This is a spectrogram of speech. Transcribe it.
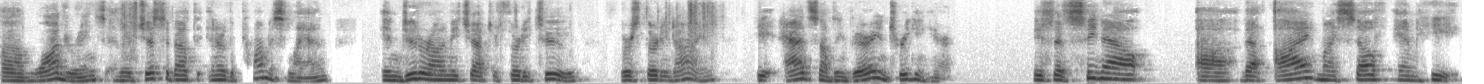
um, wanderings, and they're just about to enter the promised land. In Deuteronomy chapter 32, verse 39, he adds something very intriguing here. He says, See now uh, that I myself am He.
